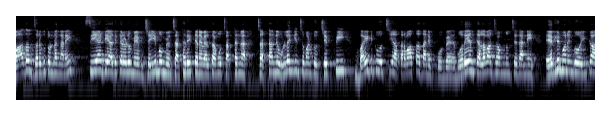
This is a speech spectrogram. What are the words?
వాదనలు జరుగుతుండగానే సిఆర్డీ అధికారులు మేము చెయ్యము మేము చట్టరీత్యానే వెళ్తాము చట్టంగా చట్టాన్ని ఉల్లంఘించమంటూ చెప్పి బయటకు వచ్చి ఆ తర్వాత దాన్ని ఉదయం తెల్లవారుజాము నుంచే దాన్ని ఎర్లీ మార్నింగ్ ఇంకా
